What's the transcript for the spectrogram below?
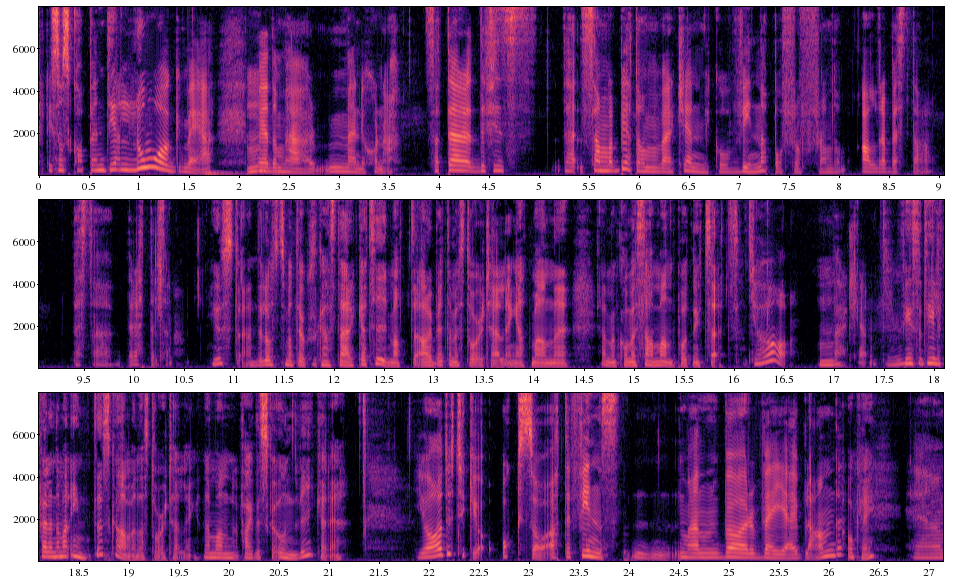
liksom skapa en dialog med, mm. med de här människorna? Så att där, det finns, det här, samarbete har man verkligen mycket att vinna på för att få fram de allra bästa, bästa berättelserna. Just det, det låter som att det också kan stärka team att arbeta med storytelling, att man, eh, ja, man kommer samman på ett nytt sätt. Ja, mm. verkligen. Mm. Finns det tillfällen när man inte ska använda storytelling, när man faktiskt ska undvika det? Ja, det tycker jag också att det finns. Man bör väja ibland. Okay. Eh,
